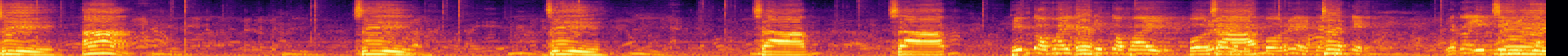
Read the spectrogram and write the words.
สี่ ห้าสี่สี่สามสามทีมต่อไปครับทีมต่อไปบอเร่สามครับบอเร่จากเจ็ดภูเก็ตแล้วก็อีกทีมนึงครับ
